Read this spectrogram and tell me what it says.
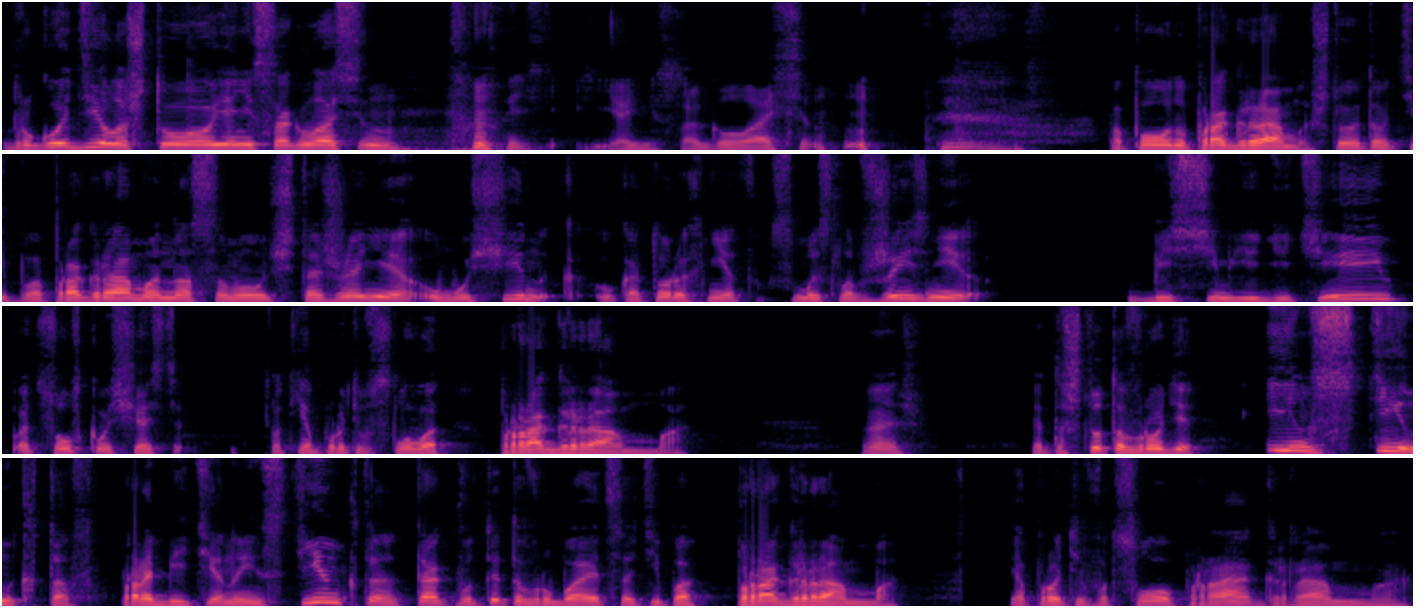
Другое дело, что я не согласен. я не согласен. По поводу программы, что это типа программа на самоуничтожение у мужчин, у которых нет смысла в жизни, без семьи детей, отцовского счастья. Вот я против слова программа. Знаешь, это что-то вроде инстинктов, пробитие на инстинкта, так вот это врубается типа программа. Я против вот слова программа.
